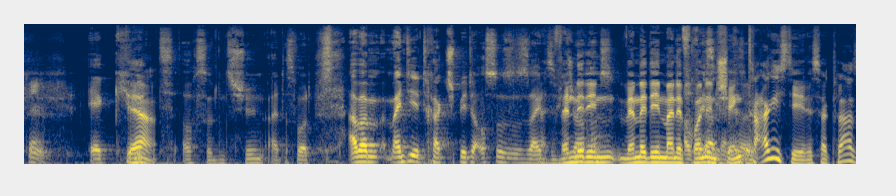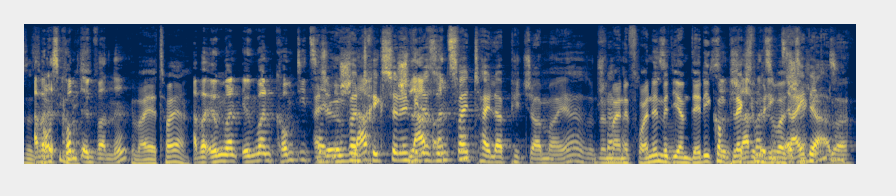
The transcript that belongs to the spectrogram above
Okay. Erquickt. Ja. Auch so ein schön altes Wort. Aber meint ihr, ihr tragt später auch so, so Seiten Also wenn mir den, wenn mir den meine Freundin schenkt, trage ich den, ist ja klar. sonst Aber das kommt nicht. irgendwann, ne? War ja teuer. Aber irgendwann, irgendwann kommt die Zeit. Also irgendwann Schlaf- trägst du dann wieder so ein. Zweiteiler-Pyjama, ja? So Wenn meine. Freundin mit ihrem Daddy-Komplex So die sowas aber.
